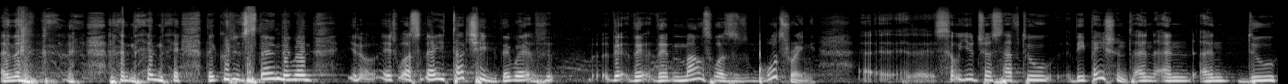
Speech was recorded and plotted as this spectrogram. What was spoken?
And then, and then they, they couldn't stand. They went, you know, it was very touching. They were the, the, mouth was watering. Uh, so you just have to be patient and, and, and do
